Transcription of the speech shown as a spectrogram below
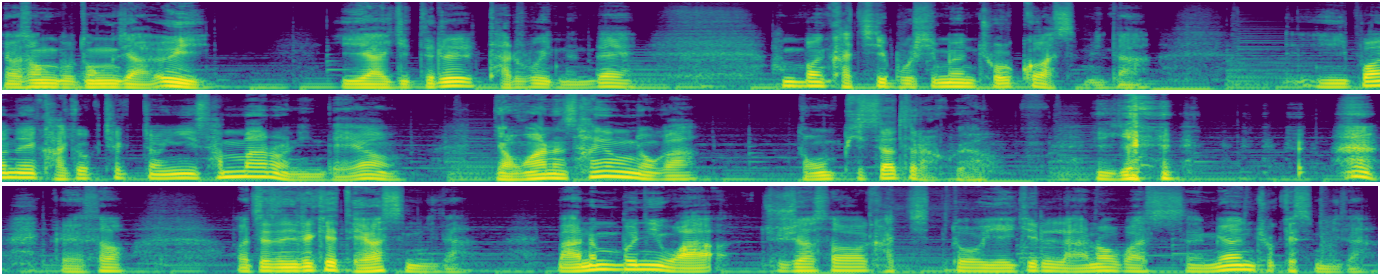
여성 노동자의 이야기들을 다루고 있는데 한번 같이 보시면 좋을 것 같습니다. 이번에 가격 책정이 3만 원인데요. 영화는 상영료가 너무 비싸더라고요. 이게 그래서 어쨌든 이렇게 되었습니다. 많은 분이 와 주셔서 같이 또 얘기를 나눠봤으면 좋겠습니다.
